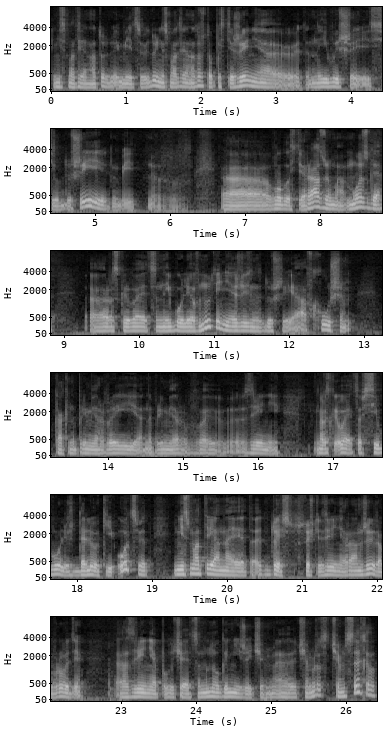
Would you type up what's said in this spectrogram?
Несмотря на то, имеется в виду, несмотря на то, что постижение – это наивысшие сил души, э, в области разума, мозга раскрывается наиболее внутренняя жизнь души, а в худшем – как, например, в Рие, например, в э, зрении, раскрывается всего лишь далекий отцвет, несмотря на это, то есть с точки зрения ранжира вроде э, зрение получается много ниже, чем, э, чем, чем сехел,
